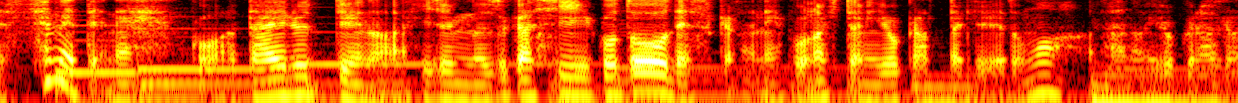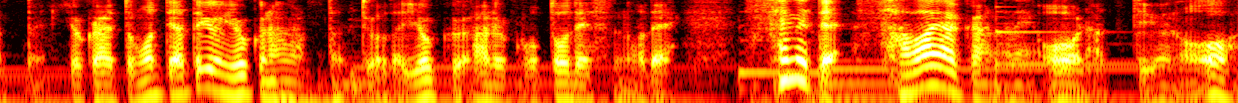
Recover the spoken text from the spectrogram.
ー、せめてねこう与えるっていうのは非常に難しいことですからね。この人に良かったけれどもあの良くなかった。良くあると思ってやったけど良くなかったってことはよくあることですのでせめて爽やかなねオーラっていうのを、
